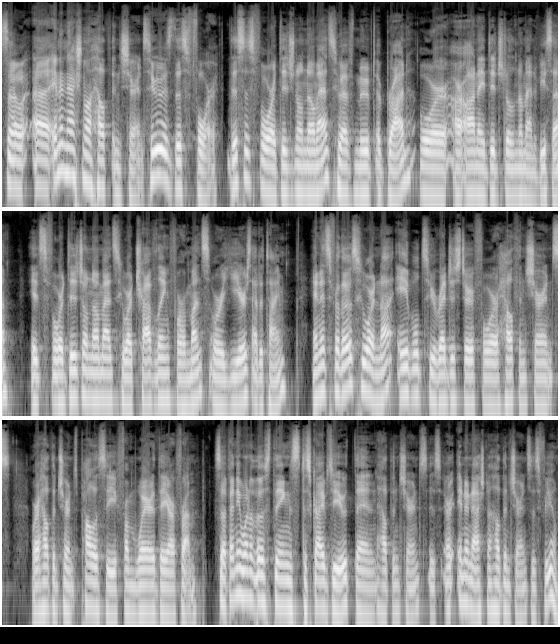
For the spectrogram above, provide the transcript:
So, uh, international health insurance. Who is this for? This is for digital nomads who have moved abroad or are on a digital nomad visa. It's for digital nomads who are traveling for months or years at a time. And it's for those who are not able to register for health insurance or a health insurance policy from where they are from. So, if any one of those things describes you, then health insurance is, or international health insurance is for you.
